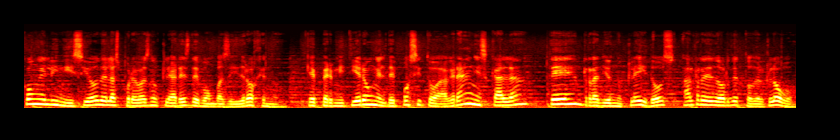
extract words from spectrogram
con el inicio de las pruebas nucleares de bombas de hidrógeno, que permitieron el depósito a gran escala de radionucleidos alrededor de todo el globo,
